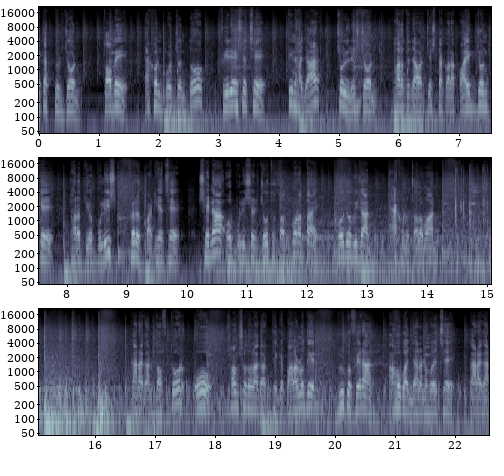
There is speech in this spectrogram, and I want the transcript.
একাত্তর জন। তবে এখন পর্যন্ত ফিরে এসেছে তিন হাজার চল্লিশ জন। ভারতে যাওয়ার চেষ্টা করা কয়েকজনকে ভারতীয় পুলিশ ফেরত পাঠিয়েছে। সেনা ও পুলিশের যৌথ তৎপরতায় খোঁজ অভিযান এখনও চলমান। কারাগার দফতর ও সংশোধনাগার থেকে পালানোদের দ্রুত ফেরার আহ্বান জানানো হয়েছে। কারাগার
